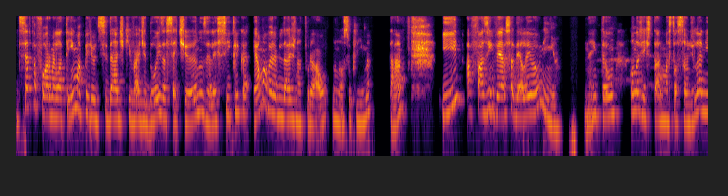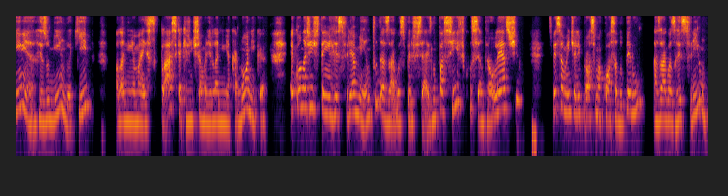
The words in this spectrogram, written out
de certa forma, ela tem uma periodicidade que vai de 2 a 7 anos, ela é cíclica, é uma variabilidade natural no nosso clima, tá? E a fase inversa dela é o ninho. Né? Então, quando a gente está numa situação de laninha, resumindo aqui, a laninha mais clássica, que a gente chama de laninha canônica, é quando a gente tem resfriamento das águas superficiais no Pacífico, Central-Leste, especialmente ali próximo à costa do Peru, as águas resfriam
